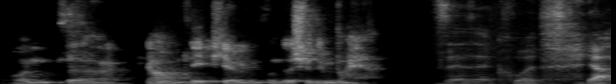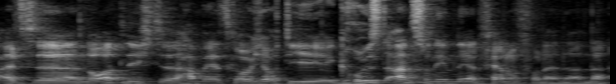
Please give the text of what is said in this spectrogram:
und äh, ja, und lebe hier im wunderschönen Bayern. Sehr, sehr cool. Ja, als äh, Nordlicht äh, haben wir jetzt, glaube ich, auch die größt anzunehmende Entfernung voneinander.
